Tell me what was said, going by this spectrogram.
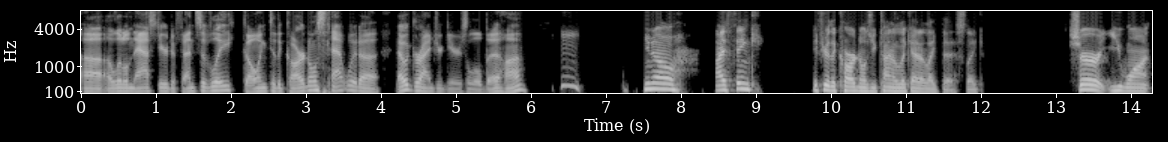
uh, a little nastier defensively going to the Cardinals, that would uh that would grind your gears a little bit, huh? Hmm. You know, I think if you're the Cardinals, you kind of look at it like this like, sure, you want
